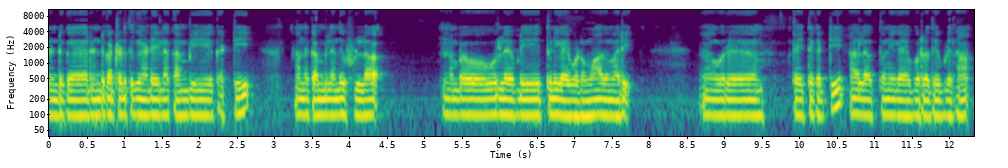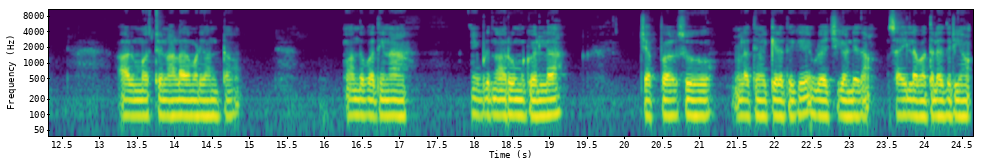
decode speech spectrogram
ரெண்டு க ரெண்டு கட்டடத்துக்கும் இடையில கம்பி கட்டி அந்த கம்பிலேருந்து ஃபுல்லாக நம்ம ஊரில் எப்படி துணி காய போடுறோமோ அது மாதிரி ஒரு கயிற்றை கட்டி அதில் துணி காய போடுறது இப்படி தான் ஆல்மோஸ்ட் நாலாவது மாடி வந்துட்டோம். வந்து பார்த்திங்கன்னா இப்படி தான் ரூமுக்கு வெளில செப்பல் ஷூ எல்லாத்தையும் வைக்கிறதுக்கு இப்படி வச்சுக்க வேண்டியதான் சைடில் பார்த்தாலே தெரியும்.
